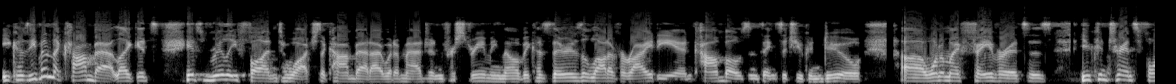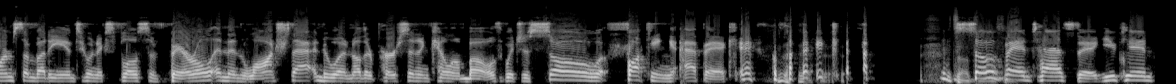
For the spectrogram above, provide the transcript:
Because even the combat, like it's it's really fun to watch the combat. I would imagine for streaming though, because there is a lot of variety and combos and things that you can do. Uh, one of my favorites is you can transform somebody into an explosive barrel and then launch that into another person and kill them both, which is so fucking epic. like, it's so awesome. fantastic. You can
